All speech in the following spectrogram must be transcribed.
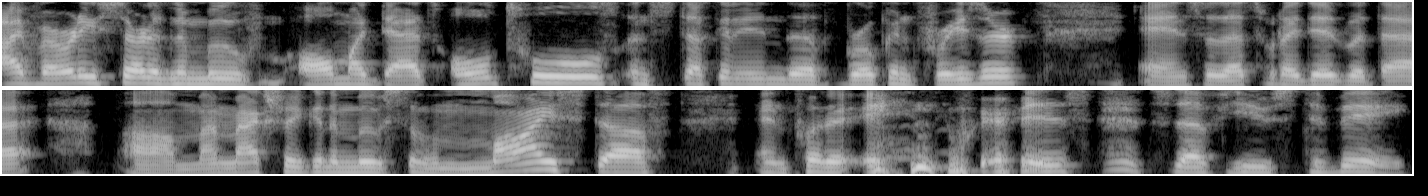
I've already started to move all my dad's old tools and stuck it in the broken freezer. And so that's what I did with that. Um, I'm actually going to move some of my stuff and put it in where his stuff used to be.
